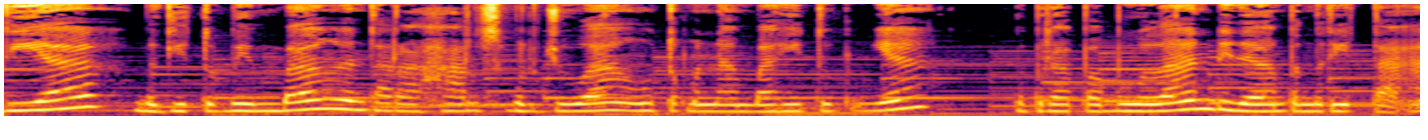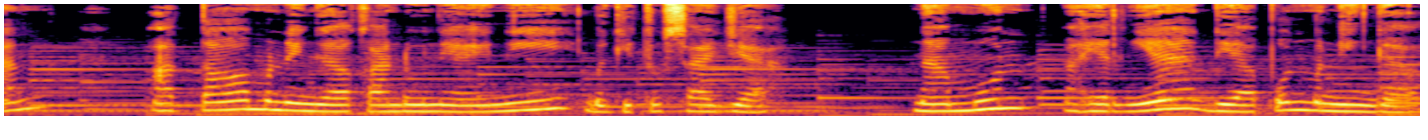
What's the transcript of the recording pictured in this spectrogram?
Dia begitu bimbang antara harus berjuang untuk menambah hidupnya beberapa bulan di dalam penderitaan atau meninggalkan dunia ini begitu saja. Namun, akhirnya dia pun meninggal.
